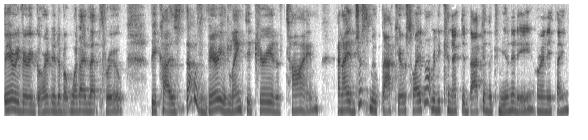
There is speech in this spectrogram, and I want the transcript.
very, very guarded about what I let through because that was a very lengthy period of time and I had just moved back here, so I had not really connected back in the community or anything.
